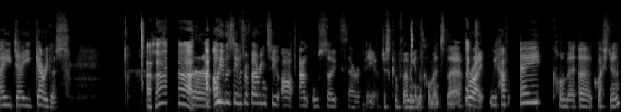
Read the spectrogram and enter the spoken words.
AJ Garrigus." Uh-huh. Uh, oh, he was he was referring to art and also therapy. Just confirming in the comments there. Right, we have a comment uh, question.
